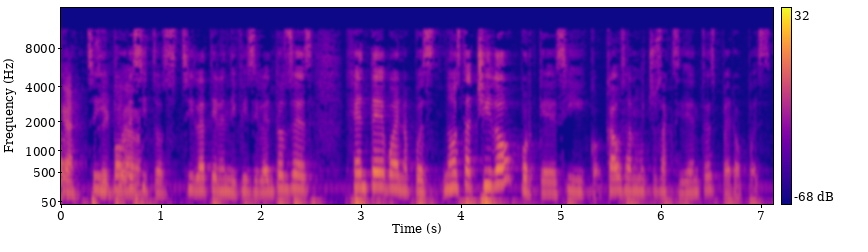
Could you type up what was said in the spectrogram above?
chinga. Sí, Sí, claro. pobrecitos, sí la tienen difícil. Entonces, gente, bueno, pues no está chido porque sí causan muchos accidentes, pero pues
